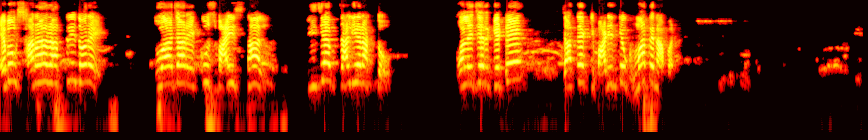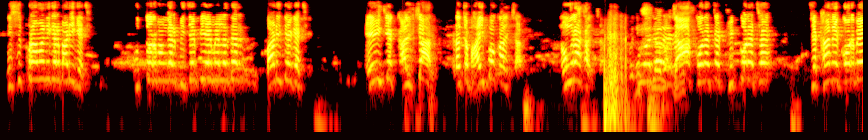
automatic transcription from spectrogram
এবং সারা রাত্রি ধরে দু হাজার একুশ বাইশ সাল রিজার্ভ চালিয়ে রাখতো। কলেজের গেটে যাতে বাড়ির কেউ ঘুমাতে না পারে। নিশ্চিত প্রামাণিকের বাড়ি গেছে। উত্তরবঙ্গের বিজেপি এমএলএদের বাড়িতে গেছে। এই যে কালচার এটা হচ্ছে ভাইপো কালচার নোংরা কালচার যা করেছে, ঠিক করেছে, যেখানে করবে,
